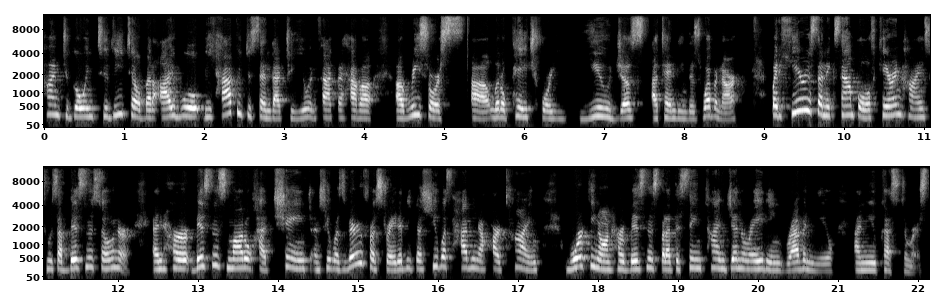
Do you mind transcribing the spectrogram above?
time to go into detail, but I will be happy to send that to you. In fact, I have a, a resource uh, little page for you just attending this webinar. But here's an example of Karen Hines, who's a business owner, and her business model had changed, and she was very frustrated because she was having a hard time working on her business, but at the same time generating revenue and new customers.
